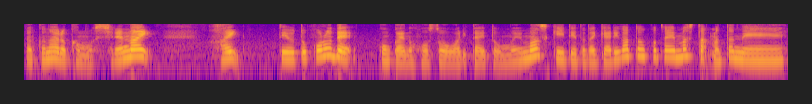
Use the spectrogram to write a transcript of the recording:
なくなるかもしれない。はい。っていうところで今回の放送を終わりたいと思います。聞いていただきありがとうございました。またね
